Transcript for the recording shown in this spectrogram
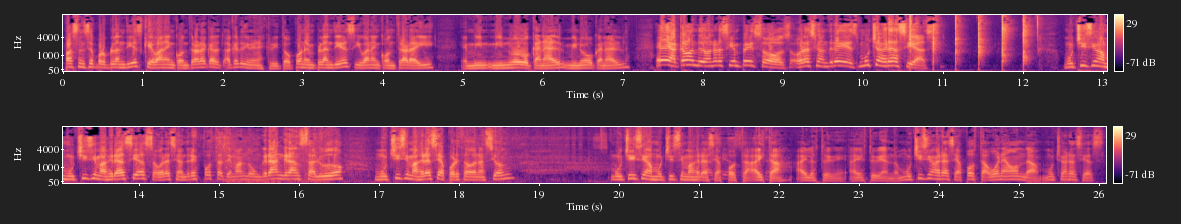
Pásense por Plan 10 que van a encontrar acá, acá lo tienen escrito. Ponen Plan 10 y van a encontrar ahí en mi, nuevo canal, mi nuevo canal. ¡Eh! Acaban de donar 100 pesos. Horacio Andrés, muchas gracias. Muchísimas, muchísimas gracias. Horacio Andrés Posta, te mando un gran, gran saludo. Muchísimas gracias por esta donación. Muchísimas, muchísimas gracias, Posta. Ahí está, ahí lo estoy, ahí estoy viendo. Muchísimas gracias, Posta. Buena onda. Muchas gracias.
